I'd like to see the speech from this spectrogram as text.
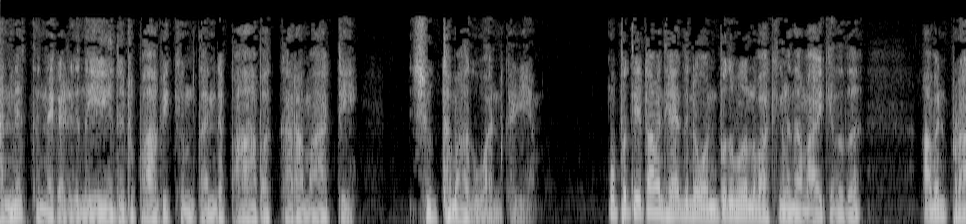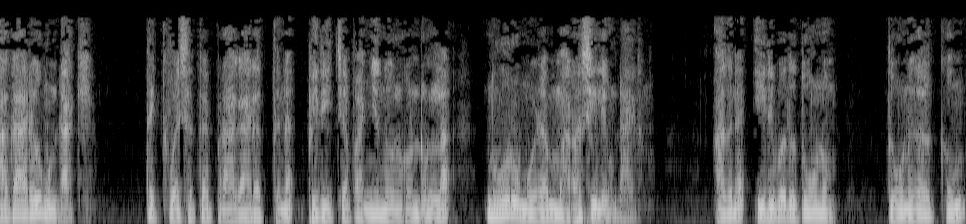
തന്നെ തന്നെ കഴുകുന്ന ഏതൊരു പാപിക്കും തന്റെ പാപക്കറ മാറ്റി ശുദ്ധമാകുവാൻ കഴിയും. മുപ്പത്തിയെട്ടാം അധ്യായത്തിന്റെ ഒൻപത് മുതലുള്ള വാക്യങ്ങൾ നാം വായിക്കുന്നത് അവൻ പ്രാകാരവും ഉണ്ടാക്കി. തെക്ക് വശത്തെ പ്രാകാരത്തിന് പിരിച്ച പഞ്ഞിനൂൽ കൊണ്ടുള്ള നൂറു മുഴം അതിന് ഇരുപത് തൂണും തൂണുകൾക്കും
